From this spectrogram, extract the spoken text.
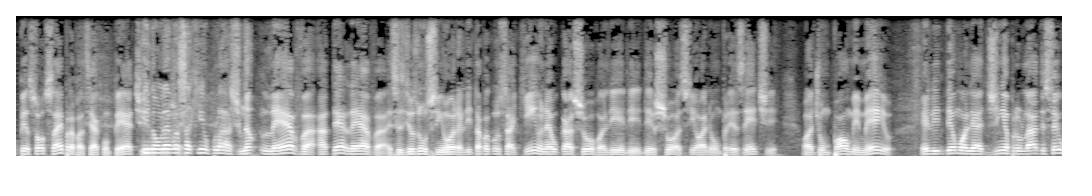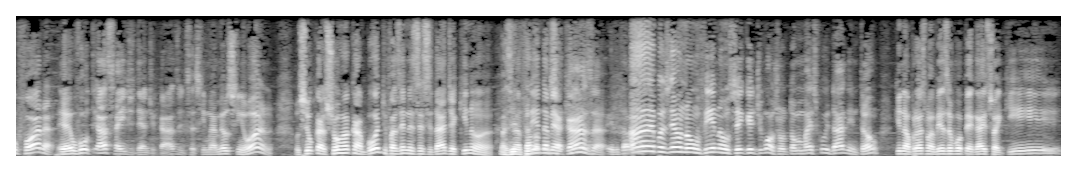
O pessoal sai para passear com pet. E não o- leva saquinho plástico. não, leva, até leva. Esses dias um senhor ali tava com um saquinho, né? O cachorro ali, ele deixou assim, olha, um presente ó, de um palmo e meio. Ele deu uma olhadinha para o lado e saiu fora. Eu voltei a sair de dentro de casa e disse assim, mas meu senhor, o seu cachorro acabou de fazer necessidade aqui no, Mas na frente da minha saquinho? casa. Ele tava- Ah, pois é, eu não vi, não sei o que. Eu digo, "Ó, o senhor toma mais cuidado então, que na próxima vez eu vou pegar isso aqui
